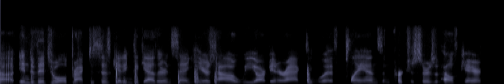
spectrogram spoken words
uh, individual practices getting together and saying, here's how we are interacting with plans and purchasers of healthcare.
